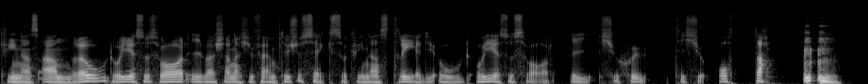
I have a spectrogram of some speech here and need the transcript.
Kvinnans andra ord och Jesus svar i verserna 25 till 26 och kvinnans tredje ord och Jesus svar i 27 till 28.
